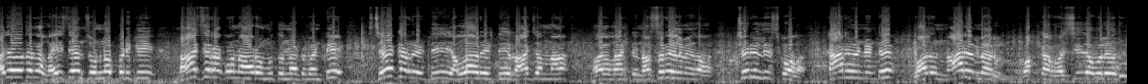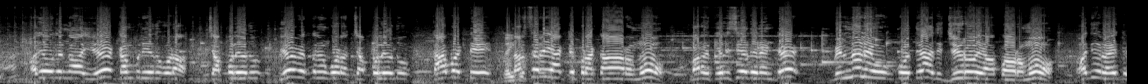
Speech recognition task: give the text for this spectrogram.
అదేవిధంగా లైసెన్స్ ఉన్నప్పటికీ నాసి రకం నారు అమ్ముతున్నటువంటి శేఖర్ రెడ్డి ఎల్లారెడ్డి రాజన్న అలాంటి నర్సరీల మీద చర్యలు తీసుకోవాలి? కారణం ఏంటంటే వాళ్ళు నారమ్మారు ఒక్క రసీదు ఇవ్వలేదు. అదేవిధంగా ఏ కంపెనీ కూడా చెప్పలేదు. ఏ విత్తనం కూడా చెప్పలేదు. కాబట్టి నర్సరీ యాక్ట్ ప్రకారము మనకు తెలిసేది ఏంటంటే బిల్లులు ఇవ్వకపోతే అది జీరో వ్యాపారము. అది రైతు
